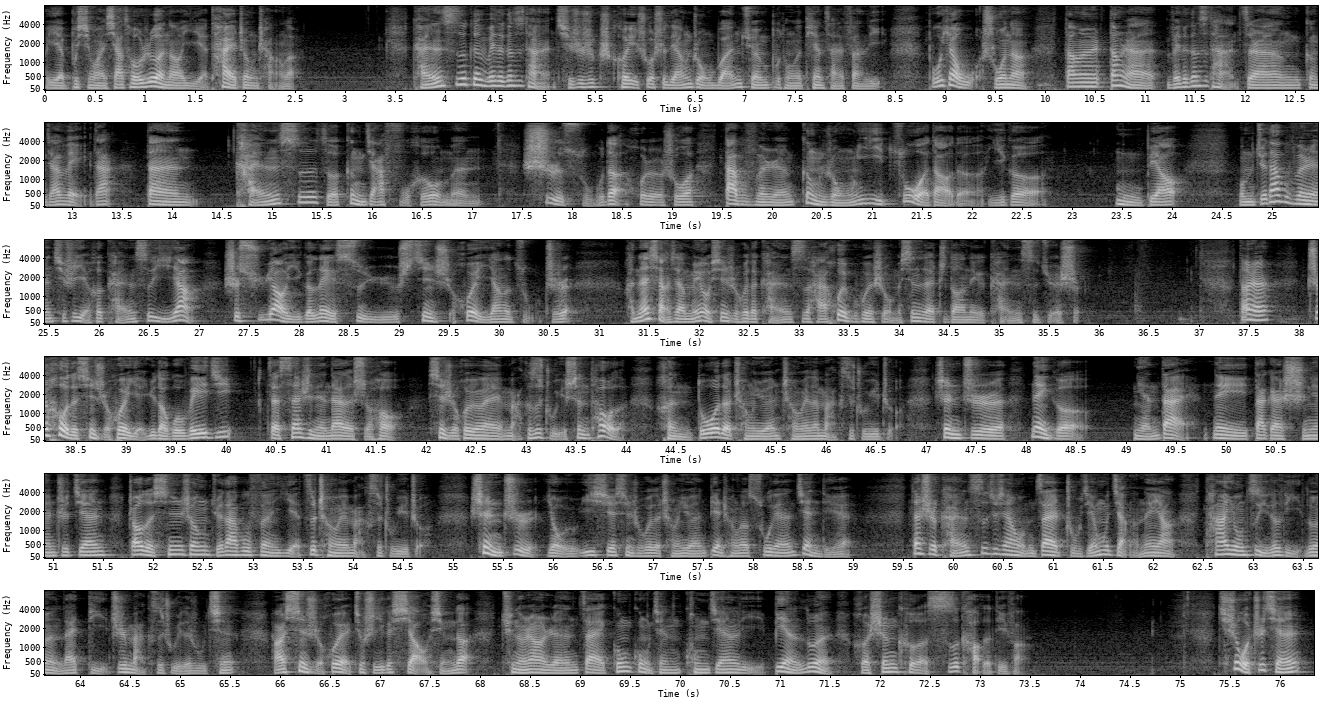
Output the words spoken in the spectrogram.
也不喜欢瞎凑热闹，也太正常了。凯恩斯跟维特根斯坦其实是可以说是两种完全不同的天才范例。不过要我说呢，当然当然，维特根斯坦自然更加伟大，但凯恩斯则更加符合我们世俗的，或者说大部分人更容易做到的一个目标。我们绝大部分人其实也和凯恩斯一样，是需要一个类似于信使会一样的组织。很难想象，没有信使会的凯恩斯还会不会是我们现在知道的那个凯恩斯爵士？当然，之后的信使会也遇到过危机。在三十年代的时候，信使会为马克思主义渗透了，很多的成员成为了马克思主义者，甚至那个年代那大概十年之间招的新生，绝大部分也自称为马克思主义者，甚至有一些信使会的成员变成了苏联的间谍。但是凯恩斯就像我们在主节目讲的那样，他用自己的理论来抵制马克思主义的入侵，而信使会就是一个小型的，却能让人在公共间空间里辩论和深刻思考的地方。其实我之前，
